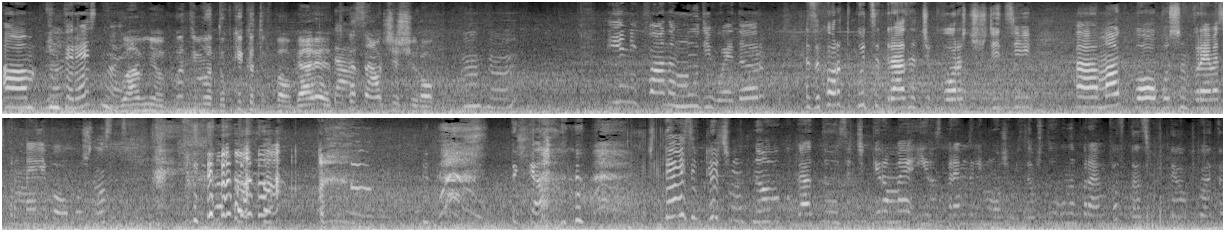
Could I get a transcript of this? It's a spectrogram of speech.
А, интересно е. Главния път има дупки като в България, Да. тук само че е широко. И ни хвана Moody Weather. За хората, които се дразнят, че говоря с чуждици, а, малко по-облачно време с променлива облачност. така. Ще ви се включим отново, когато се чекираме и разберем дали можем изобщо да го направим в този хотел, в който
